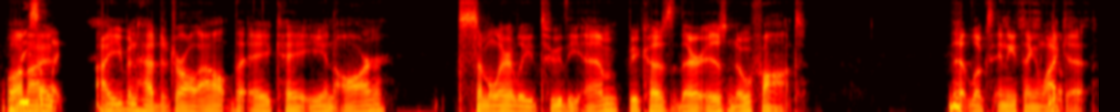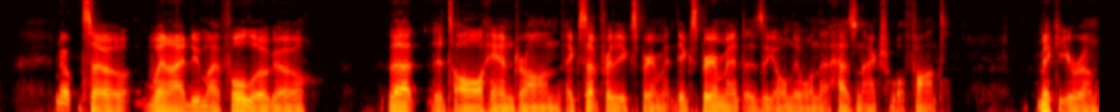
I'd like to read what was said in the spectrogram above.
well, and I, recently. I even had to draw out the A, K, E, and R similarly to the M because there is no font that looks anything like it. Nope. So when I do my full logo, that it's all hand drawn except for the experiment. The experiment is the only one that has an actual font. Make it your own.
